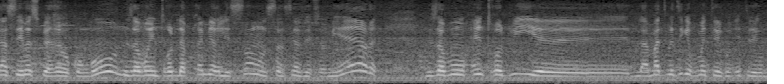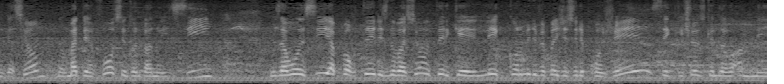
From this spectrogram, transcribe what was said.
l'enseignement supérieur au Congo. Nous avons introduit la première licence en sciences infirmières. Nous avons introduit euh, la mathématique, informatique et télécommunication. Donc, MathInfo, c'est introduit par nous ici. Nous avons aussi apporté des innovations telles que l'économie de développement et gestion des projets. C'est quelque chose que nous avons amené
